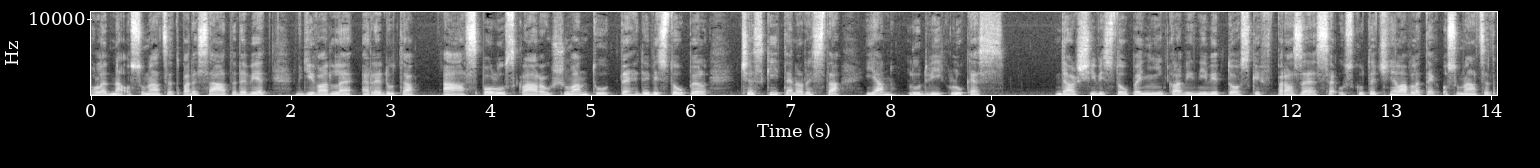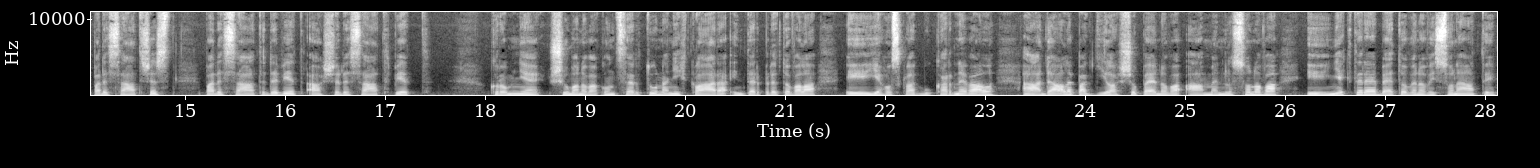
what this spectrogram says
ledna 1859 v divadle Reduta a spolu s Klárou Šumantu tehdy vystoupil český tenorista Jan Ludvík Lukes. Další vystoupení klavírní virtuosky v Praze se uskutečnila v letech 1856, 59 a 65. Kromě Schumannova koncertu na nich Klára interpretovala i jeho skladbu Karneval a dále pak díla Chopinova a Mendelssohnova i některé Beethovenovy sonáty.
